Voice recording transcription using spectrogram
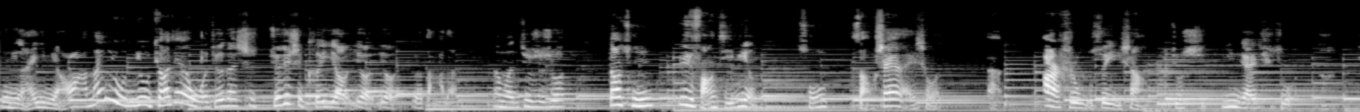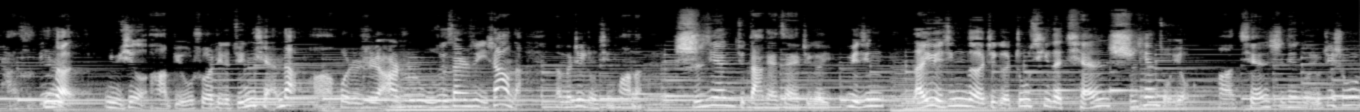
宫颈癌疫苗啊，那有有条件，我觉得是绝对是可以要要要要打的。那么就是说，当从预防疾病，从早筛来说。啊二十五岁以上就是应该去做啊查体的女性哈，比如说这个绝经前的啊，或者是二十五岁三十岁以上的，那么这种情况呢，时间就大概在这个月经来月经的这个周期的前十天左右啊，前十天左右，这时候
